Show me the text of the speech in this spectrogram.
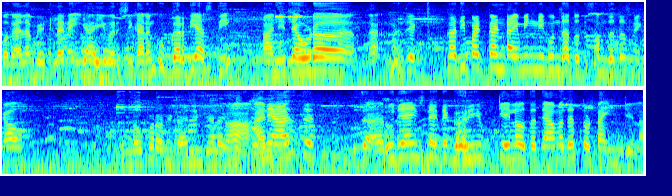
बघायला भेटलं नाही याही वर्षी कारण खूप गर्दी असती. आणि तेवढं म्हणजे कधी पटकन टायमिंग निघून जातो ते समजतच नाही का हो. लवकर आणि टायमिंग केलंय. हा आणि आज हृदयांशने ते घरी केलं होतं त्यामध्येच तो टाइम गेला.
